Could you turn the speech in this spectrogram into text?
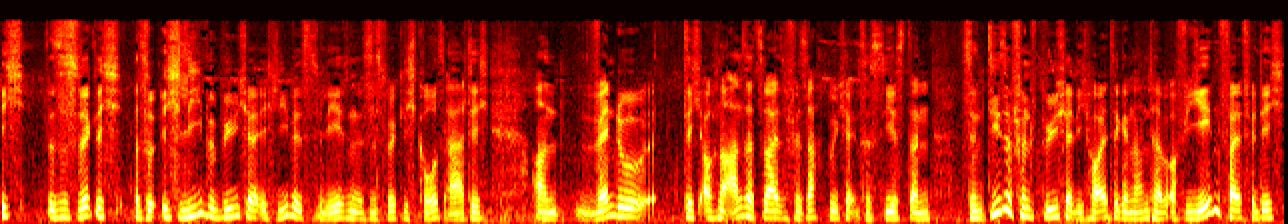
Ich, das ist wirklich, also ich liebe Bücher, ich liebe es zu lesen, es ist wirklich großartig. Und wenn du dich auch nur ansatzweise für Sachbücher interessierst, dann sind diese fünf Bücher, die ich heute genannt habe, auf jeden Fall für dich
